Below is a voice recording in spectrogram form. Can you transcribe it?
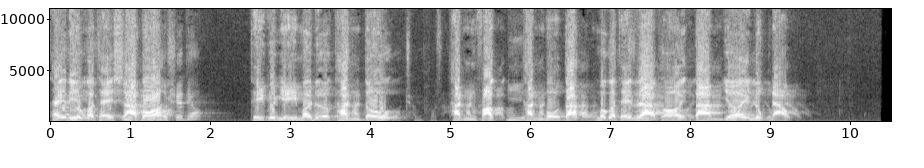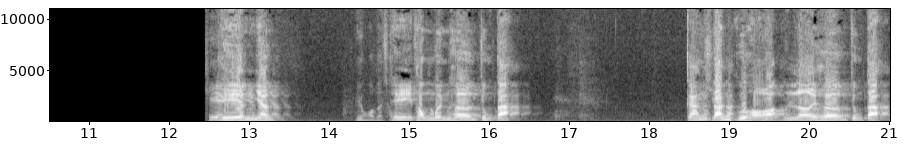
thấy điều có thể xả bỏ thì quý vị mới được thành tựu thành phật thành bồ tát mới có thể ra khỏi tam giới lục đạo thiên nhân. thì thông minh hơn chúng ta. căn tánh của họ lợi hơn chúng ta.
